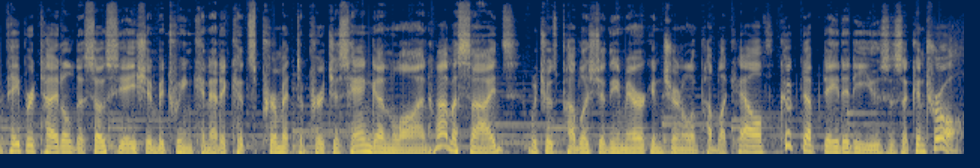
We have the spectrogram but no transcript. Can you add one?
paper titled Association Between Connecticut's Permit to Purchase Handgun Law and Homicides, which was published in the American Journal of Public Health, cooked up data to use as a control.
